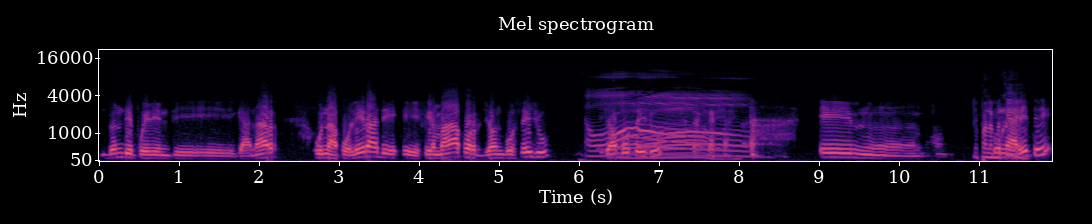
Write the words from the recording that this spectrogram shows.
donde pueden eh, ganar una polera de, eh, firmada por John Boseju, Boseju. Oh. Em, Es para las un arete,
